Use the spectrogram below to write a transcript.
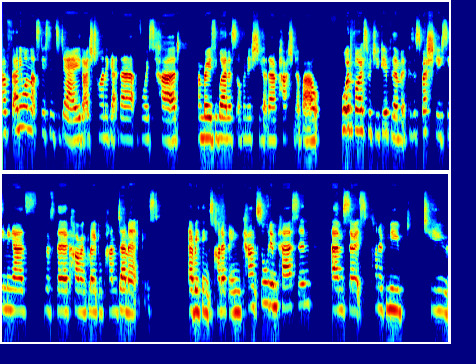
have for anyone that's listening today that is trying to get their voice heard and raise awareness of an issue that they're passionate about, what advice would you give them? Because especially seeming as with the current global pandemic, everything's kind of been cancelled in person. Um, so it's kind of moved to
